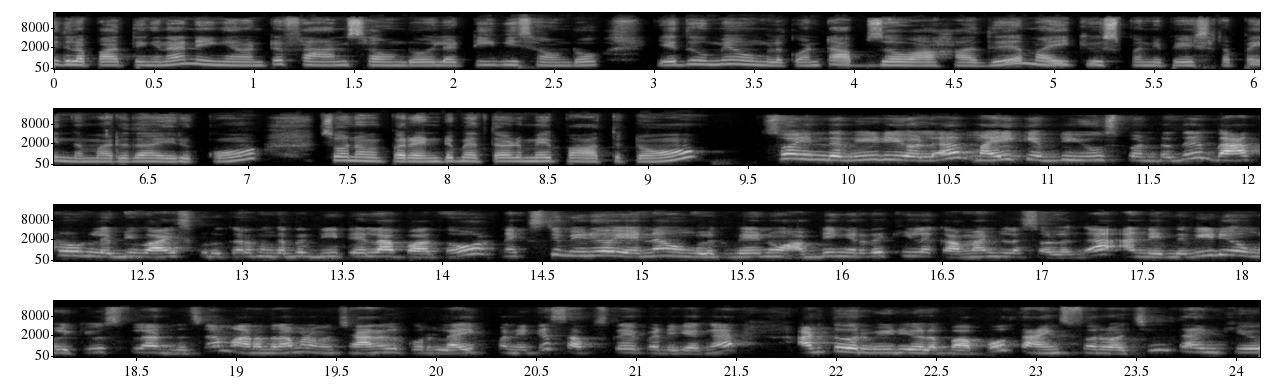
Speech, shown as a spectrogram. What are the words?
இதில் பார்த்தீங்கன்னா நீங்கள் வந்துட்டு ஃபேன் சவுண்டோ இல்லை டிவி சவுண்டோ எதுவுமே உங்களுக்கு வந்துட்டு அப்சர்வ் ஆகாது. மைக் யூஸ் பண்ணி பேசுகிறப்ப இந்த மாதிரி தான் இருக்கும். ஸோ நம்ம இப்போ ரெண்டு மெத்தடுமே பார்த்துட்டோம் ஸோ இந்த வீடியோவில் மைக் எப்படி யூஸ் பண்ணுறது பேக்ரவுண்டில் எப்படி வாய்ஸ் கொடுக்குறதுங்கிறத டீட்டெயிலாக பார்த்தோம். நெக்ஸ்ட் வீடியோ என்ன உங்களுக்கு வேணும் அப்படிங்கிறத கீழே கமெண்ட்டில் சொல்லுங்க. அண்ட் இந்த வீடியோ உங்களுக்கு யூஸ்ஃபுல்லாக இருந்துச்சுன்னா மறந்துடாமல் நம்ம சேனலுக்கு ஒரு லைக் பண்ணிவிட்டு சப்ஸ்கிரைப் பண்ணிக்கோங்க. அடுத்த ஒரு வீடியோவில் பார்ப்போம். தேங்க்ஸ் ஃபார் வாட்சிங் தேங்க்யூ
